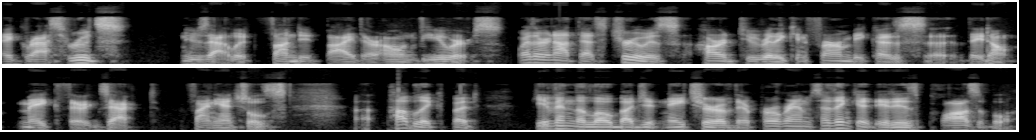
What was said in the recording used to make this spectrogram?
a grassroots news outlet funded by their own viewers. Whether or not that's true is hard to really confirm because uh, they don't make their exact financials uh, public, but given the low budget nature of their programs, I think it, it is plausible.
